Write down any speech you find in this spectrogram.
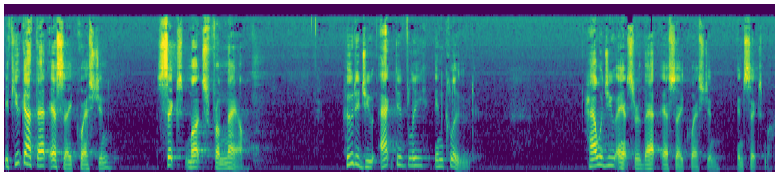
if you got that essay question six months from now, who did you actively include? How would you answer that essay question in six months?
